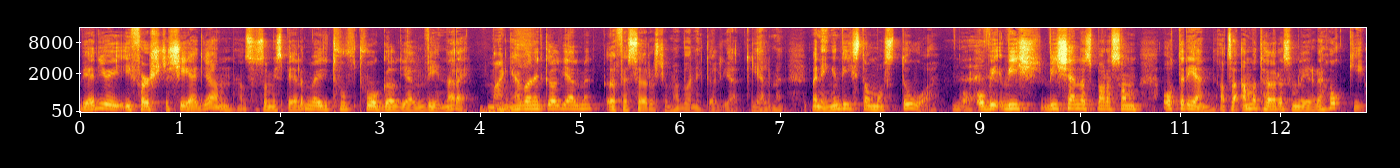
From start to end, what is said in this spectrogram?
vi hade ju i första kedjan, alltså som vi spelade med, vi hade ju två, två Guldhjälmvinnare. Mange har vunnit Guldhjälmen, Uffe Söderström har vunnit Guldhjälmen. Men ingen visste om oss då. Och, och vi, vi, vi kände oss bara som, återigen, alltså amatörer som lirade hockey.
